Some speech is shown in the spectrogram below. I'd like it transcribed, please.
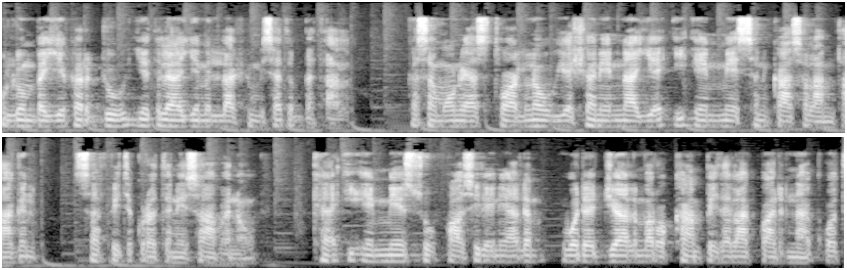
ሁሉም በየፈርጁ የተለያየ ምላሽም ይሰጥበታል። ከሰሞኑ ያስተዋልነው የሸኔና የኢኤምኤስን ካሰላምታ ግን ሰፊ ትኩረትን የሳበ ነው። ከኢኤምኤሱ ፋሲሌን ያለም ወደ ጃልመሮ ካምፕ የተላከው አድናቆት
